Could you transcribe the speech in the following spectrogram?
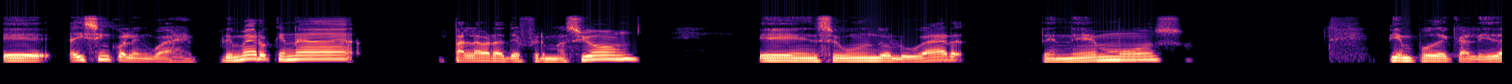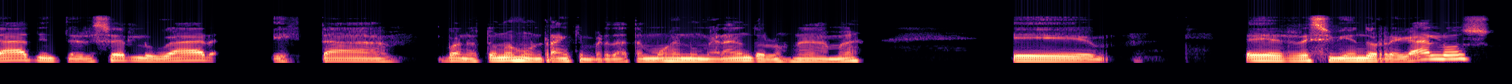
eh, hay cinco lenguajes. Primero que nada, palabras de afirmación. En segundo lugar, tenemos tiempo de calidad. En tercer lugar, está, bueno, esto no es un ranking, ¿verdad? Estamos enumerándolos nada más. Eh, recibiendo regalos.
